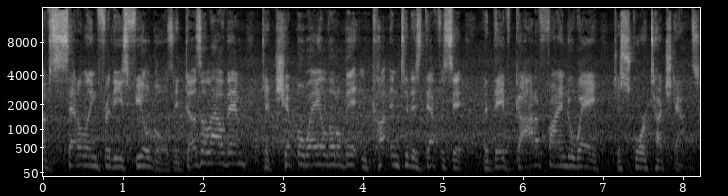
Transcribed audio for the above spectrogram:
of settling for these field goals. It does allow them to chip away a little bit and cut into this deficit, but they've got to find a way to score touchdowns.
